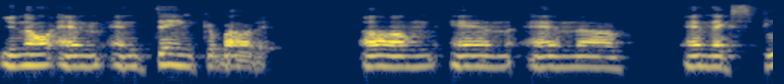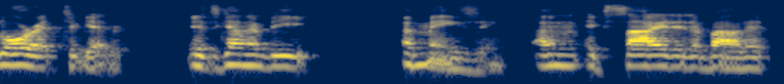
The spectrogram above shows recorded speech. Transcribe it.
you know, and, and think about it um, and, and, uh, and explore it together. It's to be amazing. I'm excited about it.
